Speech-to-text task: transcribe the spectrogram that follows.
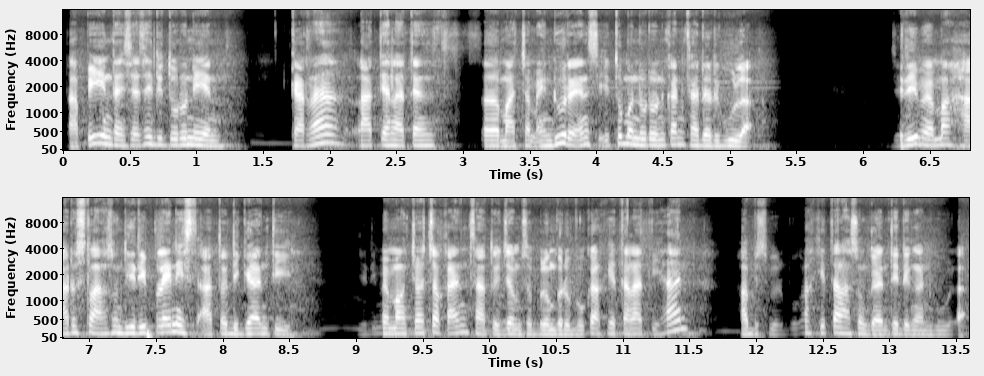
Tapi intensitasnya diturunin. Karena latihan-latihan semacam endurance itu menurunkan kadar gula. Jadi memang harus langsung di replenish atau diganti. Jadi memang cocok kan satu jam sebelum berbuka kita latihan, habis berbuka kita langsung ganti dengan gula.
